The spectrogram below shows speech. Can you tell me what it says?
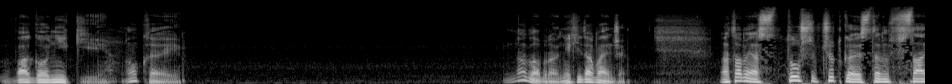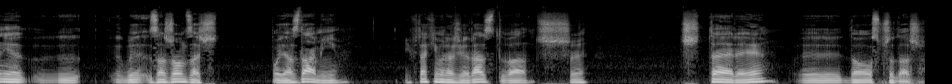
wagoniki. Okej. Okay. No dobra, niech i tak będzie. Natomiast tu szybciutko jestem w stanie y, jakby zarządzać pojazdami. I w takim razie raz, dwa, trzy, cztery y, do sprzedaży.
